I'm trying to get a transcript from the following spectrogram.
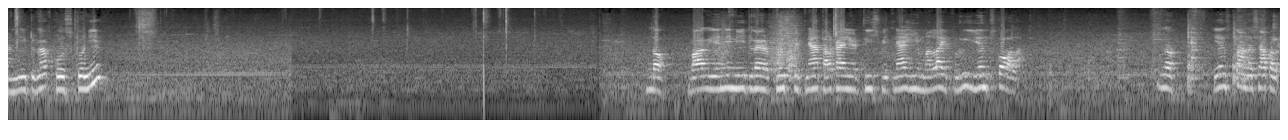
ఇట్లా నీట్గా కోసుకొని ఉందో బాగా ఇవన్నీ నీట్గా కోసి పెట్టినా తలకాయలు తీసి పెట్టినా ఈ మళ్ళా ఇప్పుడు వేయించుకోవాలా ఇందో ఎంచుతాను చేపలు?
